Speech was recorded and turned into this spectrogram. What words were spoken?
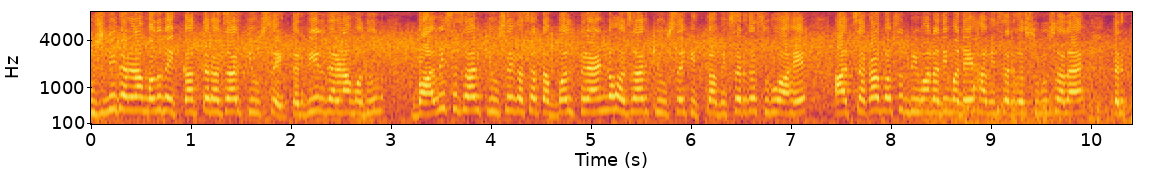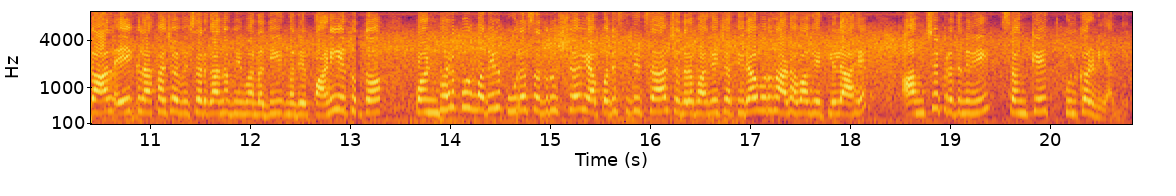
उजनी धरणामधून एकाहत्तर हजार क्युसेक तर वीर धरणामधून बावीस हजार क्युसेक असा तब्बल त्र्याण्णव हजार क्युसेक इतका विसर्ग सुरू आहे. आज सकाळपासून भीमा नदीमध्ये हा विसर्ग सुरू झालाय. तर काल एक लाखाच्या विसर्गानं भीमा नदीमध्ये पाणी येत होतं. पंढरपूरमधील पूरसदृश्य या परिस्थितीचा चंद्रभागेच्या तीरावरून आढावा घेतलेला आहे. आमचे प्रतिनिधी संकेत कुलकर्णी यांनी.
